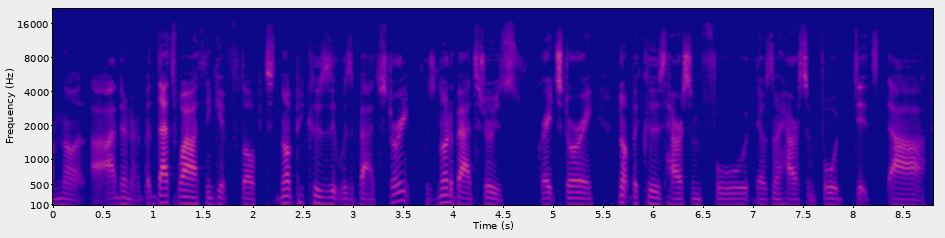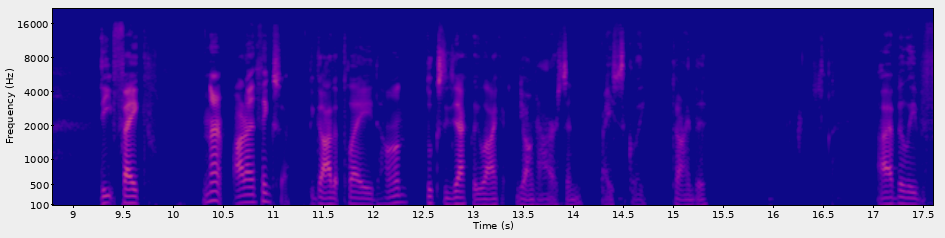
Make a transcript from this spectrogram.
I'm not. I don't know. But that's why I think it flopped. Not because it was a bad story. It was not a bad story. It was a great story. Not because Harrison Ford. There was no Harrison Ford. It's uh, deep fake. No, I don't think so. The guy that played Han looks exactly like young Harrison, basically, kind of. I believe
